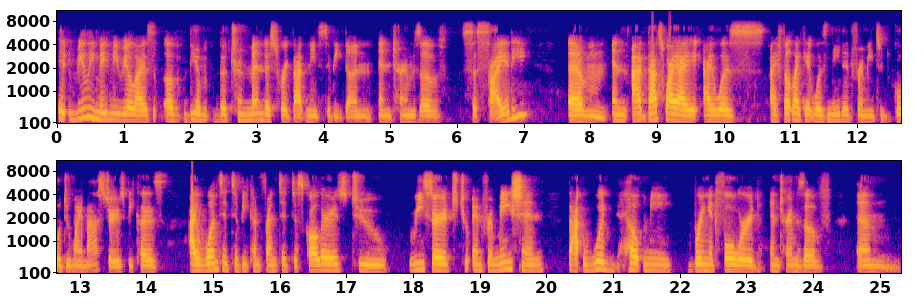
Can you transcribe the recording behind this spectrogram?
it really made me realize of the um, the tremendous work that needs to be done in terms of society, um, and I, that's why I I was I felt like it was needed for me to go do my master's because I wanted to be confronted to scholars, to research, to information that would help me bring it forward in terms of um,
